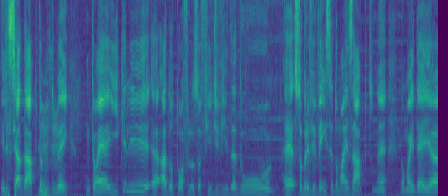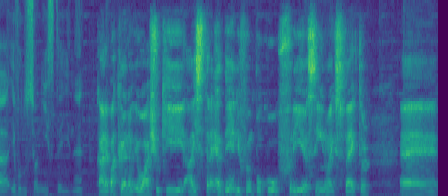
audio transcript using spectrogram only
ele se adapta uhum. muito bem. Então é aí que ele é, adotou a filosofia de vida do é, sobrevivência do mais apto, né? É uma ideia evolucionista aí, né? Cara, é bacana. Eu acho que a estreia dele foi um pouco fria, assim, no X Factor. É...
